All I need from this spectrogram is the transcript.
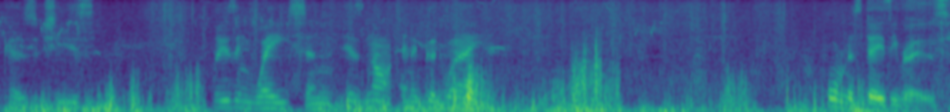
because she's losing weight and is not in a good way. Poor Miss Daisy Rose.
